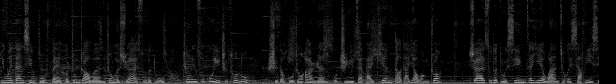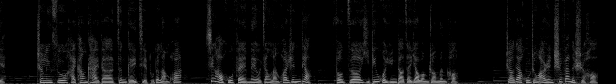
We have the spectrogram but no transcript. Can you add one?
因为担心胡斐和钟兆文中了血矮素的毒，程灵素故意指错路。使得湖中二人不至于在白天到达药王庄，血艾素的毒性在夜晚就会小一些。程灵素还慷慨地赠给解毒的兰花，幸好胡斐没有将兰花扔掉，否则一定会晕倒在药王庄门口。招待湖中二人吃饭的时候，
